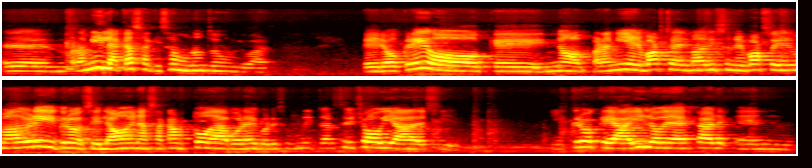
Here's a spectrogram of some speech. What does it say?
eh, para mí la casa quizás no en un lugar. Pero creo que no, para mí el Barça y el Madrid son el Barça y el Madrid, creo que se la van a sacar toda por ahí por ese un tercero, yo voy a decir. Y creo que ahí lo voy a dejar en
